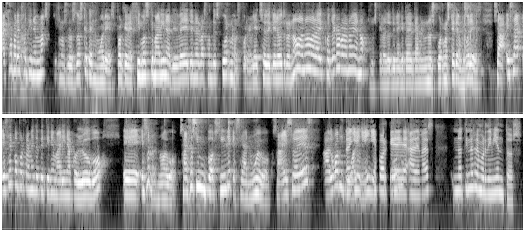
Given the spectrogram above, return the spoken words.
A esa pareja tienen más cuernos los dos que te mueres, porque decimos que Marina debe de tener bastantes cuernos por el hecho de que el otro, no, no, la discoteca con la novia no, pero es que el otro tiene que tener también unos cuernos que te mueres. O sea, esa, ese comportamiento que tiene Marina con Lobo, eh, eso no es nuevo. O sea, eso es imposible que sea nuevo. O sea, eso es algo No, habitual y, en ella. y porque además no tienes remordimientos.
